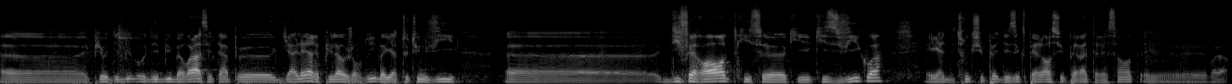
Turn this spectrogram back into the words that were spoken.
Et puis au début, au début bah voilà, c'était un peu galère. Et puis là, aujourd'hui, bah, il y a toute une vie euh, différente qui se, qui, qui se vit. Quoi. Et il y a des trucs super, des expériences super intéressantes. Et euh, voilà.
